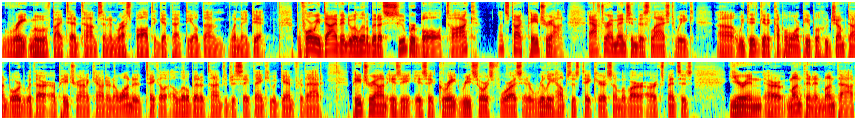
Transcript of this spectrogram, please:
Great move by Ted Thompson and Russ Ball to get that deal done when they did. Before we dive into a little bit of Super Bowl talk, Let's talk Patreon. After I mentioned this last week, uh, we did get a couple more people who jumped on board with our, our Patreon account, and I wanted to take a, a, little bit of time to just say thank you again for that. Patreon is a is a great resource for us, and it really helps us take care of some of our, our expenses year in or month in and month out.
